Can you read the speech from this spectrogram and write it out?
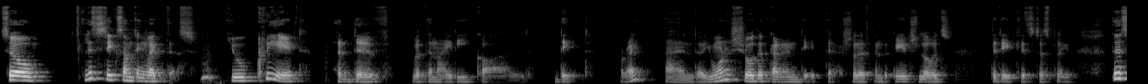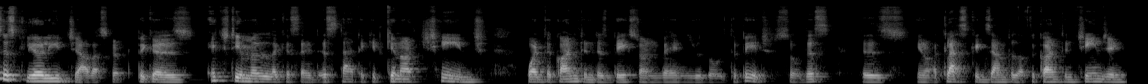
So let's take something like this. You create a div with an ID called date, all right? And uh, you want to show the current date there so that when the page loads, the date gets displayed. This is clearly JavaScript because HTML, like I said, is static. It cannot change what the content is based on when you load the page. So this is you know a classic example of the content changing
